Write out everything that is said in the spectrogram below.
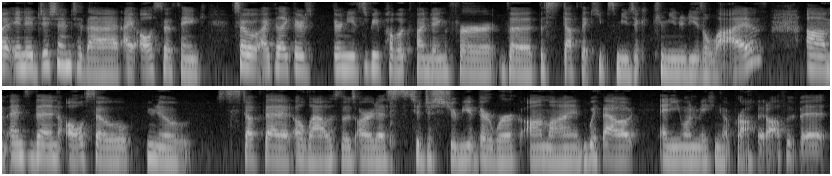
but in addition to that, I also think so. I feel like there's there needs to be public funding for the the stuff that keeps music communities alive, um, and then also you know stuff that allows those artists to distribute their work online without anyone making a profit off of it.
